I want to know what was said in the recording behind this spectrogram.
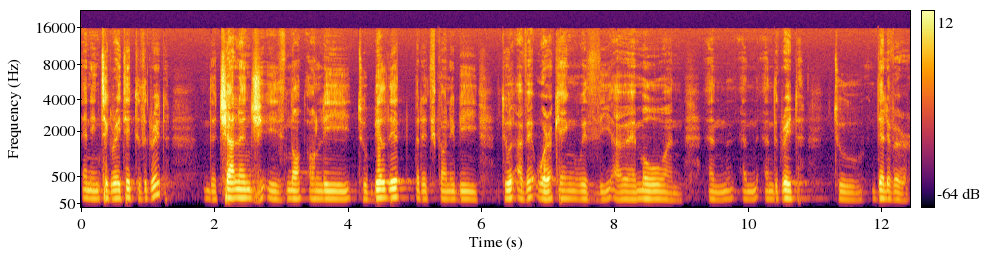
and integrate it to the grid. The challenge is not only to build it, but it's going to be to have it working with the RMO and, and, and, and the grid to deliver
